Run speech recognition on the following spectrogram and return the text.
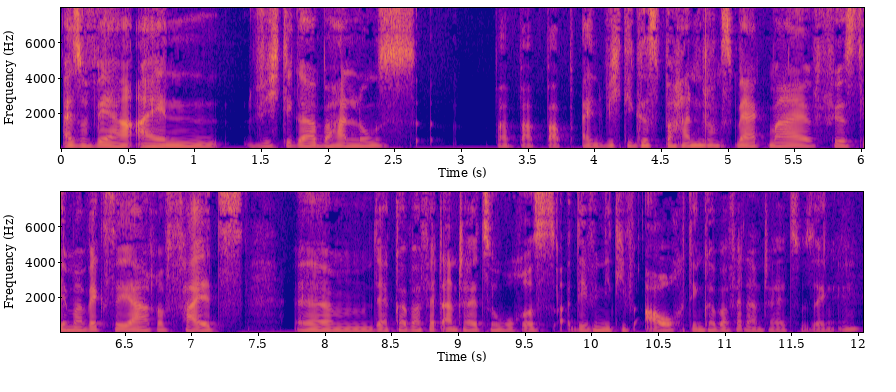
Also wäre ein wichtiger Behandlungs ein wichtiges Behandlungsmerkmal fürs Thema Wechseljahre, falls ähm, der Körperfettanteil zu hoch ist, definitiv auch den Körperfettanteil zu senken.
